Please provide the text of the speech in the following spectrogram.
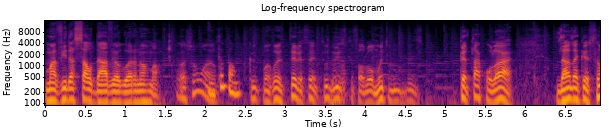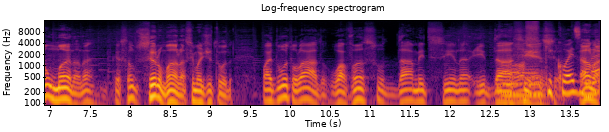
uma vida saudável agora normal. Agora, só uma, Muito bom. uma coisa interessante, tudo isso que falou, muito espetacular, dada a questão humana, né? A questão do ser humano, acima de tudo. Mas, do outro lado, o avanço da medicina e da Nossa, ciência. que coisa, Não, não é?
